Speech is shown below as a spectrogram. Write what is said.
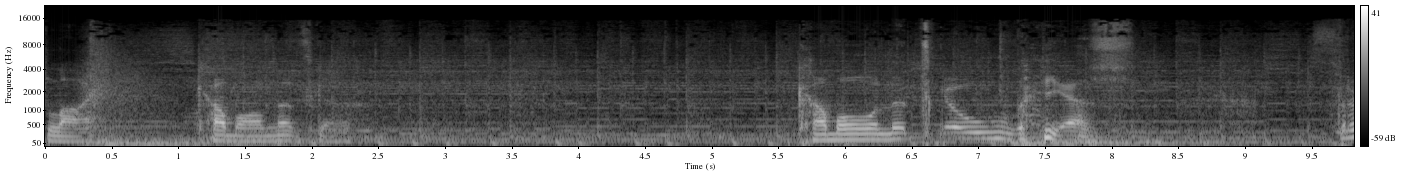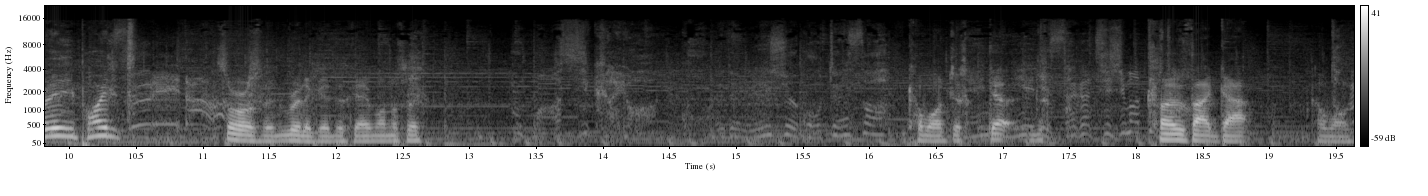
Fly. Come on, let's go. Come on, let's go. yes. Three points. Sora's been really good this game, honestly. Come on, just get, just close that gap. Come on.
